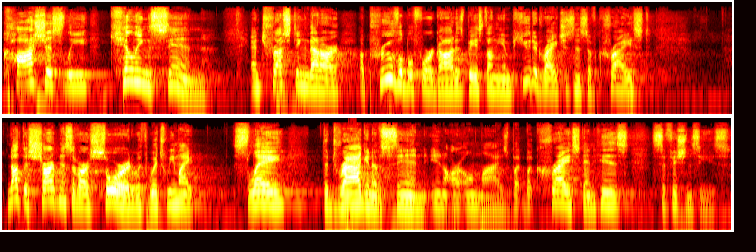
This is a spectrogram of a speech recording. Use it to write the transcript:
cautiously killing sin and trusting that our approval before God is based on the imputed righteousness of Christ not the sharpness of our sword with which we might slay the dragon of sin in our own lives, but, but Christ and his sufficiencies.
